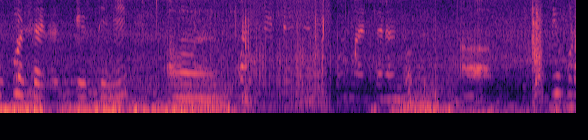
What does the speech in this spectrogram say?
ಉಪವಾಸ ಇರ- ಇರ್ತೀನಿ. ಒಂದು ಇಂಟೆನ್ಷನ್ ಫೋನ್ ಮಾಡ್ತಾರೆ ಅಂದು ನೀವು ಕೂಡ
